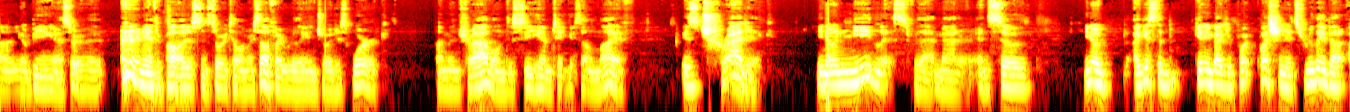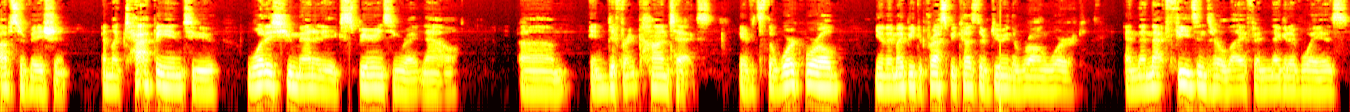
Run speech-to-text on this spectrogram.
uh, you know, being a sort of a, an anthropologist and storyteller myself, I really enjoyed his work um, in travel, and to see him take his own life is tragic, you know, needless for that matter. And so you know, I guess the getting back to your question, it's really about observation and like tapping into what is humanity experiencing right now um, in different contexts. If it's the work world, you know, they might be depressed because they're doing the wrong work, and then that feeds into their life in negative ways.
